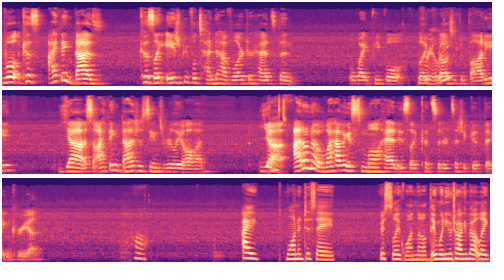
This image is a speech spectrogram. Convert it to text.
well cuz I think that is cuz like Asian people tend to have larger heads than white people like Really? relative to body. Yeah, so I think that just seems really odd. Yeah, That's- I don't know why having a small head is like considered such a good thing in Korea. Huh. I wanted to say just like one little thing when you were talking about like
